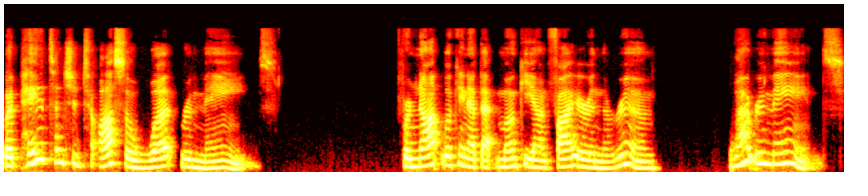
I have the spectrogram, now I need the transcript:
But pay attention to also what remains for not looking at that monkey on fire in the room, what remains?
